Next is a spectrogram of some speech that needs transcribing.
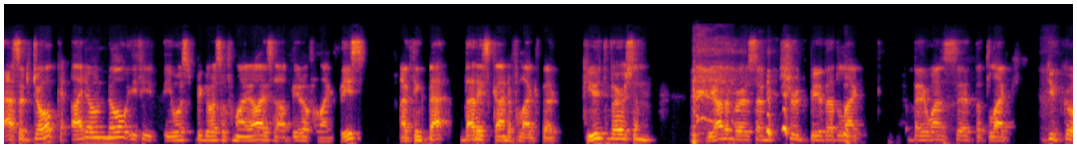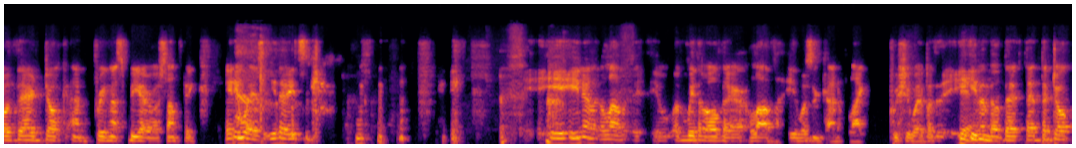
as a dog, I don't know if it, it was because of my eyes are a bit of like this. I think that that is kind of like the cute version. The other version should be that like they once said that like you go there, dog, and bring us beer or something. Anyways, either it's you know love with all their love, it wasn't kind of like push away, but yeah. even though the, the the dog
